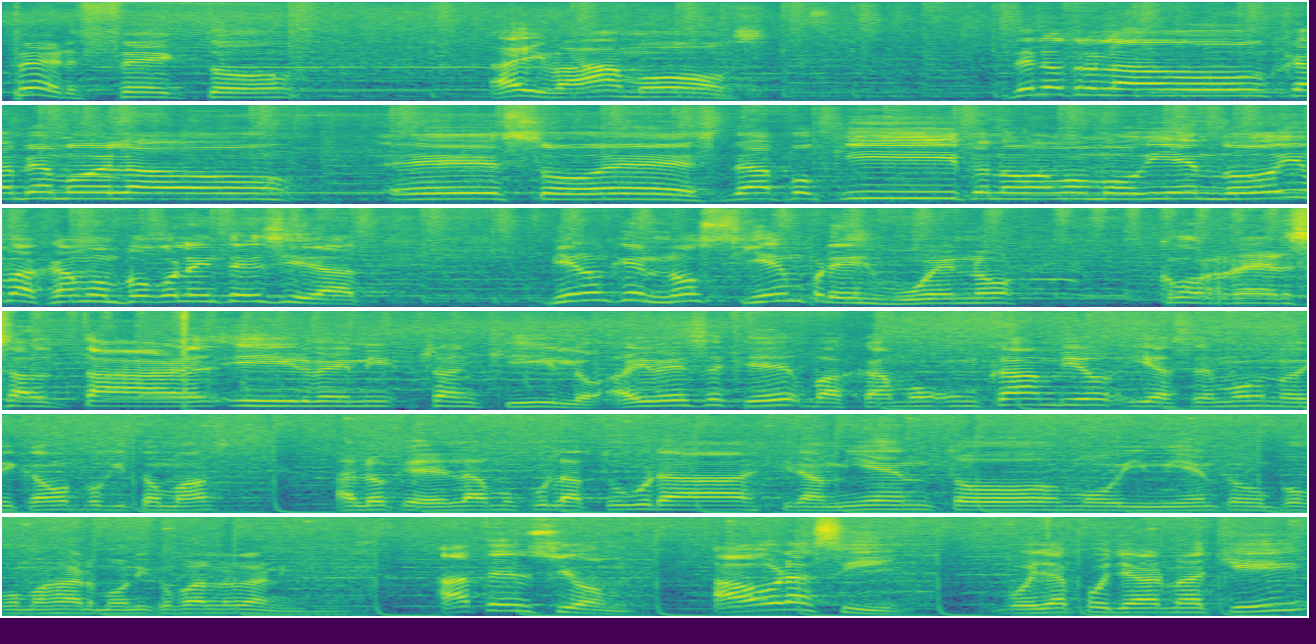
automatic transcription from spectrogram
Perfecto. Ahí vamos. Del otro lado, cambiamos de lado. Eso es. De a poquito nos vamos moviendo y bajamos un poco la intensidad. Vieron que no siempre es bueno correr, saltar, ir, venir tranquilo. Hay veces que bajamos un cambio y hacemos, nos dedicamos un poquito más a lo que es la musculatura, estiramientos, movimientos un poco más armónicos para el organismo. Atención, ahora sí, voy a apoyarme aquí,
